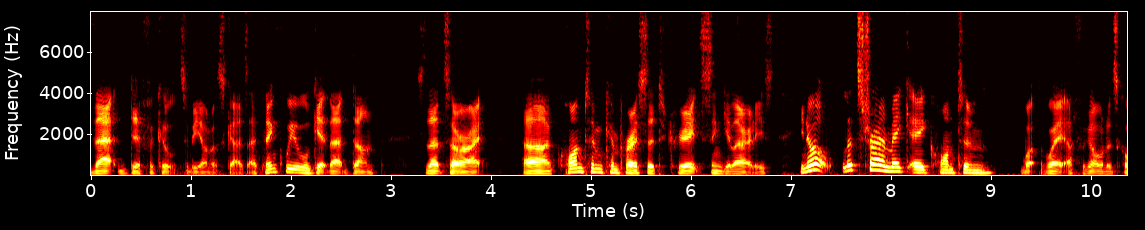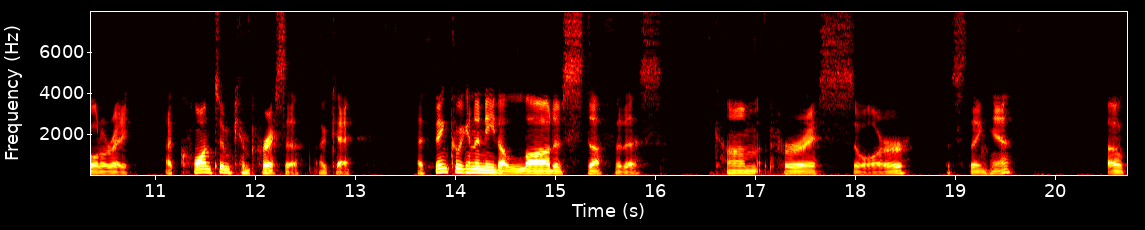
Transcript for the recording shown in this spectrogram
that difficult, to be honest, guys. I think we will get that done, so that's all right. Uh, quantum compressor to create singularities. You know what? Let's try and make a quantum. What? Wait, I forgot what it's called already. A quantum compressor. Okay. I think we're gonna need a lot of stuff for this compressor. This thing here. Oh,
